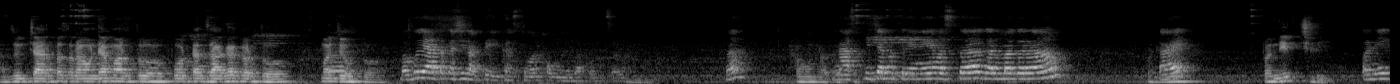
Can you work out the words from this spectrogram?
अजून चार पाच राऊंड्या मारतो पोटात जागा करतो मग जेवतो. बघूया आता कशी लागते एक घास तुम्हाला खाऊन दाखवतो हा? खाऊन टाकतो नाचणीच्या भाकरीने मस्त गरमागरम काय? पनीर पनीर चिली. पनीर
